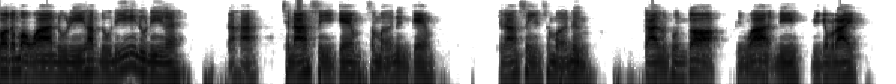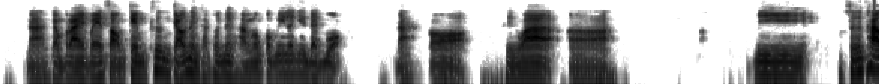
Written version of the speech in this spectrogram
ก็จะบอกว่าดูดีครับ ดูดีดูดีเลยนะคะชนะสี่เกมเสมอหนึ่งเกม ชนะสี่เสมอหนึ่งการลงทุนก็ถือว่าดีมีกำไรนะกำไรไปสองเกมครึ่งเจ้าหนึ่งขาดทุนหนึ่งหางล้มกบมีแล้วยืนดันบวกนะก็ถือว่ามีซื้อข้าว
